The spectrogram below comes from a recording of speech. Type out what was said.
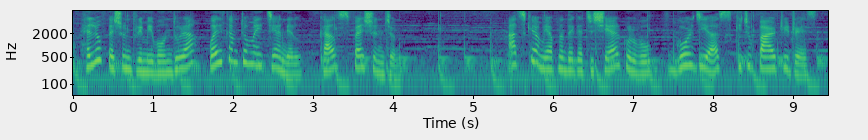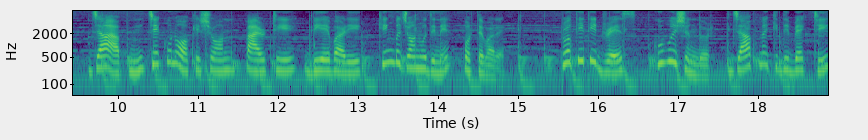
হ্যালো ফ্যাশন প্রেমী বন্ধুরা welcome to my channel girls fashion zone আজকে আমি আপনাদের কাছে শেয়ার করব গর্জিয়াস কিছু পার্টি ড্রেস যা আপনি যে কোনো অকেশন পার্টি বিয়েবাড়ি কিংবা জন্মদিনে পরতে পারে প্রতিটি ড্রেস খুবই সুন্দর, যা আপনাকে দিবে একটি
